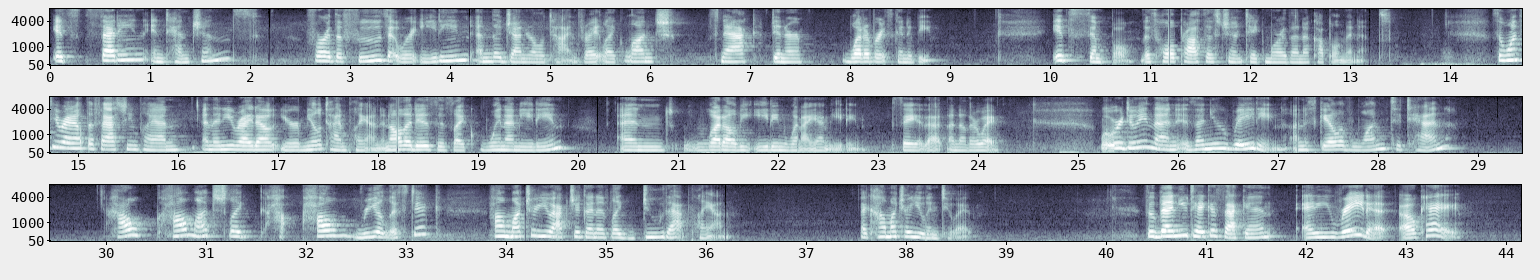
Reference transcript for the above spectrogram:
It's setting intentions for the foods that we're eating and the general times, right? Like lunch, snack, dinner, whatever it's going to be. It's simple. This whole process shouldn't take more than a couple minutes. So once you write out the fasting plan and then you write out your mealtime plan, and all that is is like when I'm eating and what I'll be eating when I am eating. Say that another way. What we're doing then is then you're rating on a scale of 1 to 10 how how much like how, how realistic how much are you actually going to like do that plan like how much are you into it so then you take a second and you rate it. Okay.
